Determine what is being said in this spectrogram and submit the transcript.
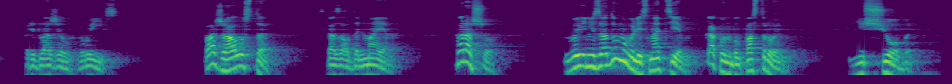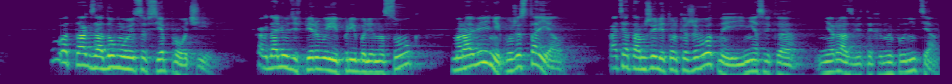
— предложил Руиз. «Пожалуйста», — сказал Дальмаэра. «Хорошо. Вы не задумывались над тем, как он был построен?» «Еще бы!» Вот так задумываются все прочие. Когда люди впервые прибыли на Суук, моровейник уже стоял, хотя там жили только животные и несколько неразвитых инопланетян.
